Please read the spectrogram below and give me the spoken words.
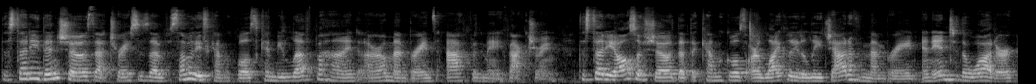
The study then shows that traces of some of these chemicals can be left behind in RO membranes after the manufacturing. The study also showed that the chemicals are likely to leach out of a membrane and into the water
